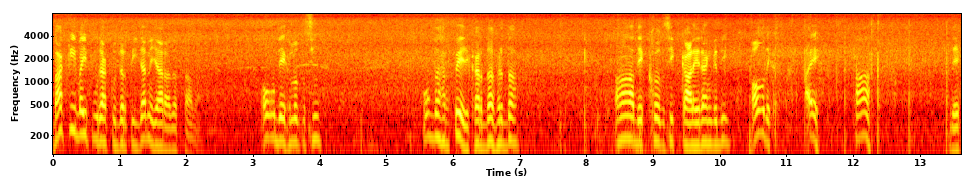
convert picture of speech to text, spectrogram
ਬਾਕੀ ਬਾਈ ਪੂਰਾ ਕੁਦਰਤੀ ਜਾਂ ਨਜ਼ਾਰਾ ਦਿੱਤਾ ਵਾ। ਉਹ ਦੇਖ ਲਓ ਤੁਸੀਂ। ਉਹਦਾ ਹਰਪੇਜ ਕਰਦਾ ਫਿਰਦਾ। ਆਹ ਦੇਖੋ ਤੁਸੀਂ ਕਾਲੇ ਰੰਗ ਦੀ। ਉਹ ਦੇਖੋ, ਆਏ, ਹਾਂ। ਦੇਖ,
